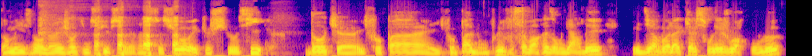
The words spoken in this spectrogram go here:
dans, mes, dans, les gens qui me suivent sur les réseaux sociaux et que je suis aussi. Donc, euh, il faut pas, il faut pas non plus, faut savoir raison garder et dire voilà quels sont les joueurs qu'on veut.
